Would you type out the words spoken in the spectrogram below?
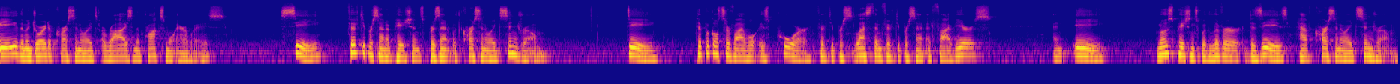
B. The majority of carcinoids arise in the proximal airways. C. 50% of patients present with carcinoid syndrome. D. Typical survival is poor, 50%, less than 50% at five years. And E. Most patients with liver disease have carcinoid syndrome.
